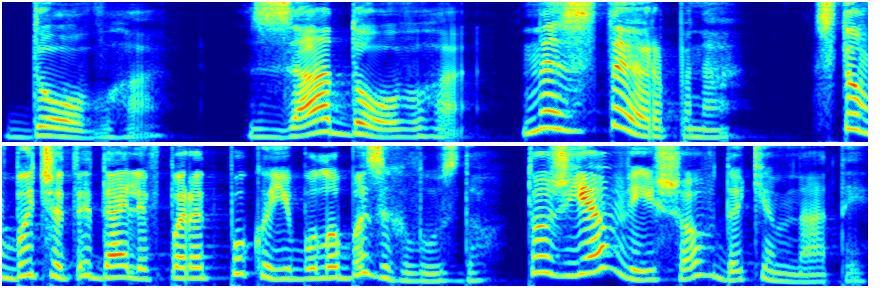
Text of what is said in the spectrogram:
Довга, задовга, нестерпна. Стовбичити далі в передпокої було безглуздо, тож я ввійшов до кімнати.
